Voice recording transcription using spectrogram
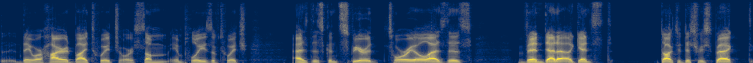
They were hired by Twitch or some employees of Twitch as this conspiratorial, as this vendetta against Dr. Disrespect,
